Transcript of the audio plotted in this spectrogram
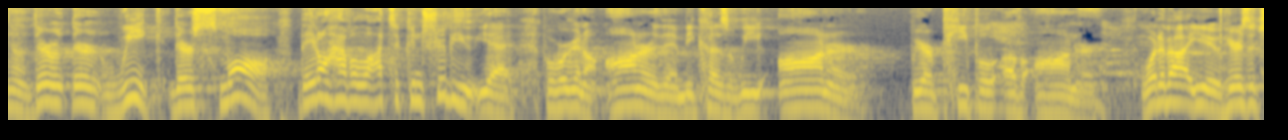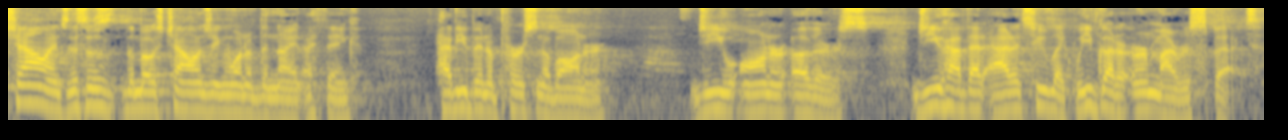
You know, they're, they're weak, they're small, they don't have a lot to contribute yet, but we're going to honor them because we honor we are people of honor. What about you? Here's a challenge. This is the most challenging one of the night, I think. Have you been a person of honor? Do you honor others? Do you have that attitude like, we've got to earn my respect?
